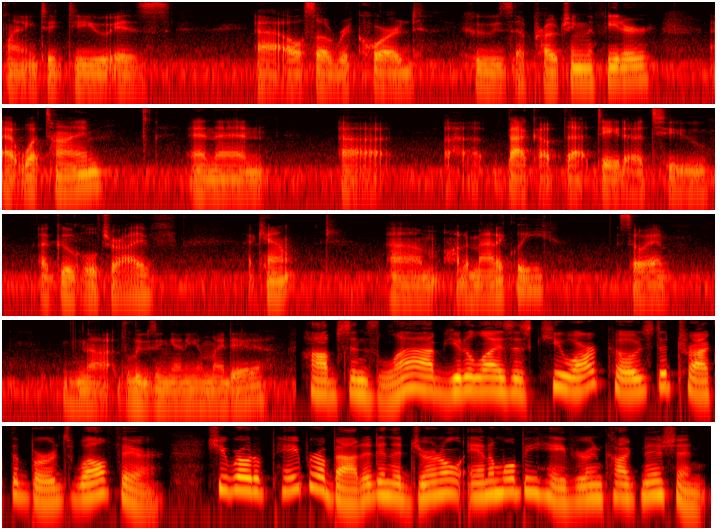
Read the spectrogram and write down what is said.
planning to do is uh, also record who's approaching the feeder at what time and then uh, uh, back up that data to a Google Drive account um, automatically so I'm not losing any of my data. Hobson's lab utilizes QR codes to track the bird's welfare. She wrote a paper about it in the journal Animal Behavior and Cognition.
